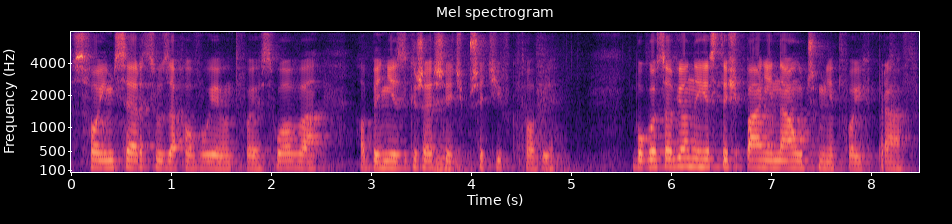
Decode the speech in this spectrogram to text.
W swoim sercu zachowuję Twoje słowa, aby nie zgrzeszyć przeciw Tobie. Błogosławiony jesteś, Panie, naucz mnie Twoich praw.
